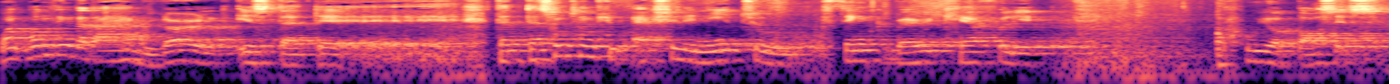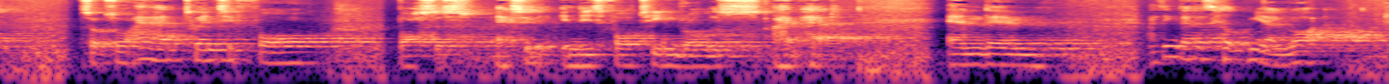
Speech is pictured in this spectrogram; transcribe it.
one, one thing that I have learned is that, uh, that that sometimes you actually need to think very carefully who your boss is. So, so I had 24 bosses actually in these 14 roles I have had, and um, I think that has helped me a lot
